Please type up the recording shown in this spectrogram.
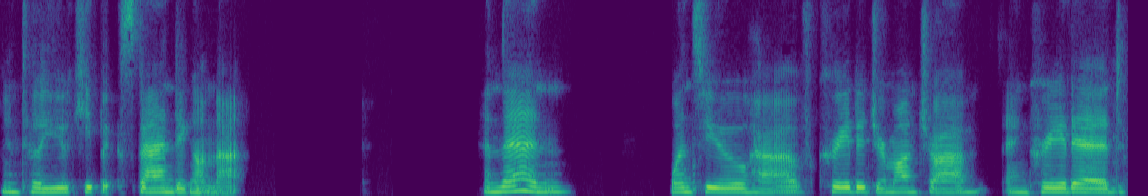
Until you keep expanding on that. And then once you have created your mantra and created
